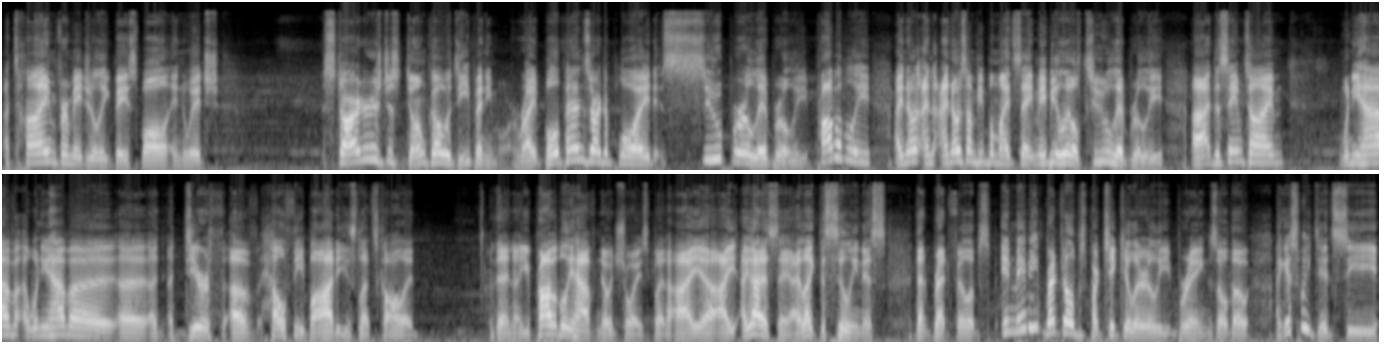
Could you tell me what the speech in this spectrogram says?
a time for major league baseball in which starters just don't go deep anymore, right? Bullpens are deployed super liberally. Probably, I know, and I know some people might say maybe a little too liberally. Uh, at the same time, when you have when you have a, a, a dearth of healthy bodies, let's call it, then uh, you probably have no choice. But I, uh, I, I gotta say, I like the silliness that Brett Phillips, and maybe Brett Phillips particularly brings. Although I guess we did see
